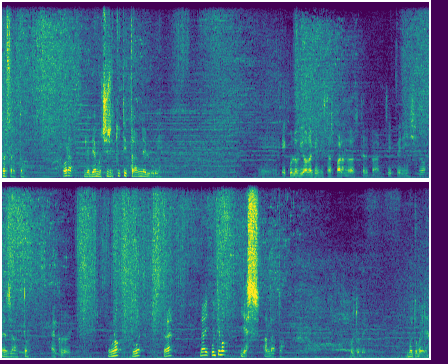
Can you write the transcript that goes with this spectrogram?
Perfetto. Ora li abbiamo uccisi tutti tranne lui. E, quello viola che si sta sparando da tutte le parti. Benissimo. Esatto. Eccolo lì. Uno, due, tre. Dai, ultimo. Yes, andato. Molto bene. Molto bene.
